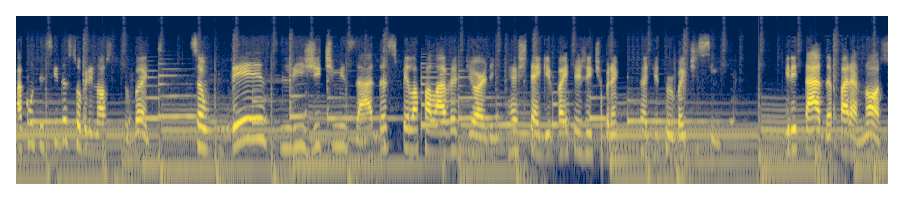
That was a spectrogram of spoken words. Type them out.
acontecidas sobre nossos turbantes são deslegitimizadas pela palavra de ordem hashtag vai ter gente branca de turbante sim, gritada para nós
